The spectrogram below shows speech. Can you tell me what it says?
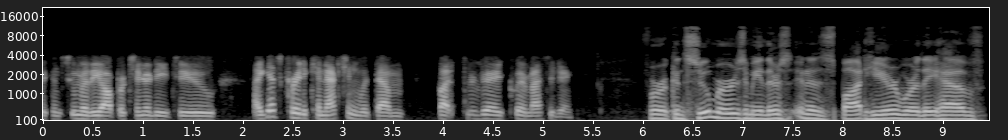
the consumer, the opportunity to, I guess, create a connection with them, but through very clear messaging. For consumers, I mean, there's in a spot here where they have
